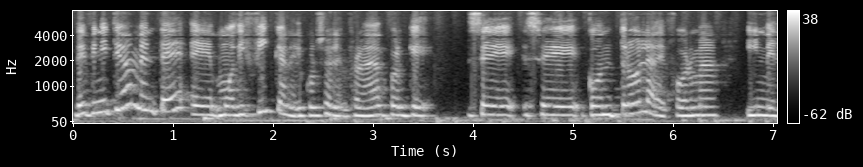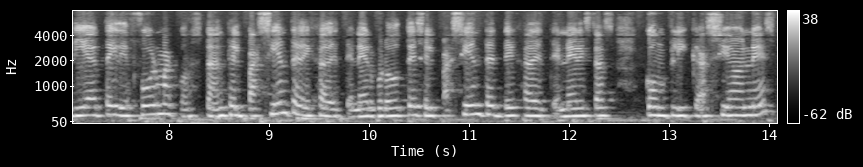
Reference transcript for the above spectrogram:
Definitivamente eh, modifican el curso de la enfermedad porque se, se controla de forma inmediata y de forma constante, el paciente deja de tener brotes, el paciente deja de tener estas complicaciones,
